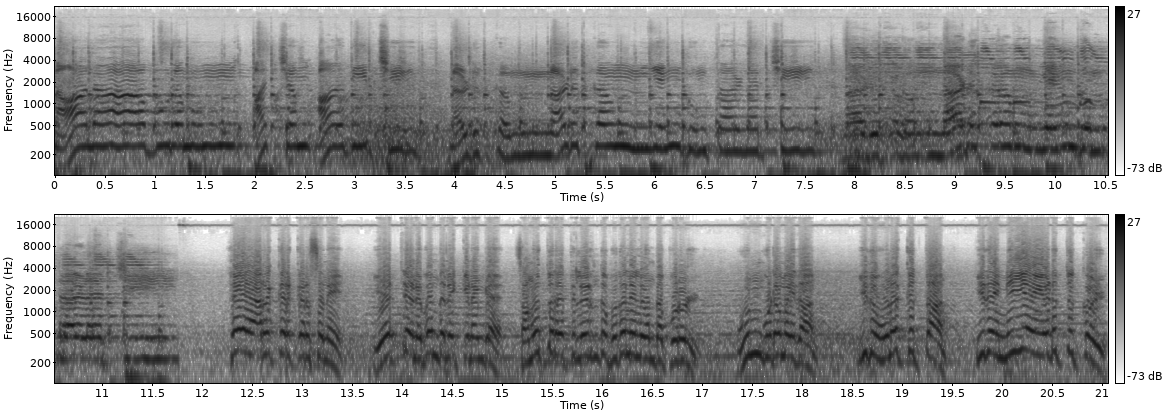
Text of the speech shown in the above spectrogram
நாலாபுரமும் அச்சம் அதிர்ச்சி நடுக்கம் நடுக்கம் எங்கும் தளர்ச்சி. நடுக்கம் நடுக்கம் எங்கும் தளர்ச்சி. ஹே அரக்கர்க்கரசனே ஏற்ற நிபந்தனைக்கிணங்க சமுத்திரத்திலிருந்து முதலில் வந்த பொருள் உன் உடைமைதான். இது உனக்குத்தான். இதை நீயே எடுத்துக்கொள்.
